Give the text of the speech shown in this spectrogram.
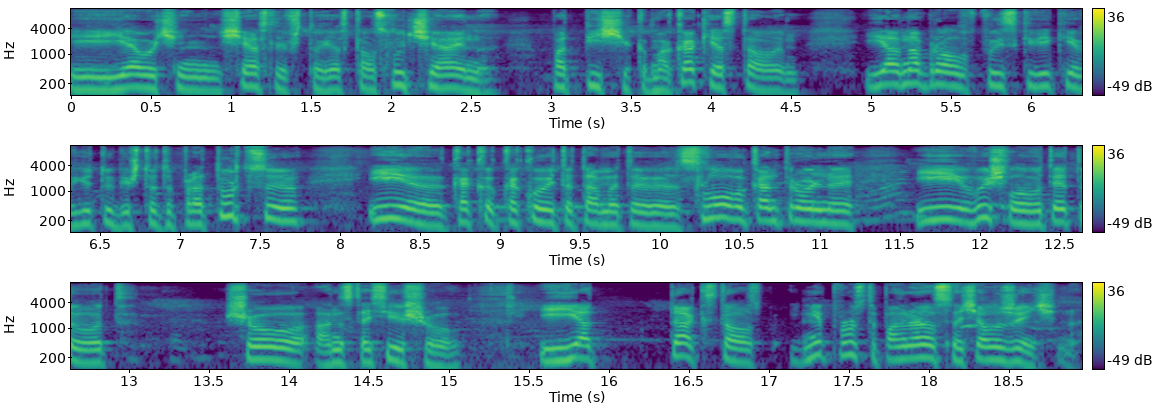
И я очень счастлив, что я стал случайно подписчиком. А как я стал им? Я набрал в поисковике в Ютубе что-то про Турцию и э, как, какое-то там это слово контрольное, и вышло вот это вот шоу Анастасия шоу. И я так стал... Мне просто понравилась сначала женщина,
